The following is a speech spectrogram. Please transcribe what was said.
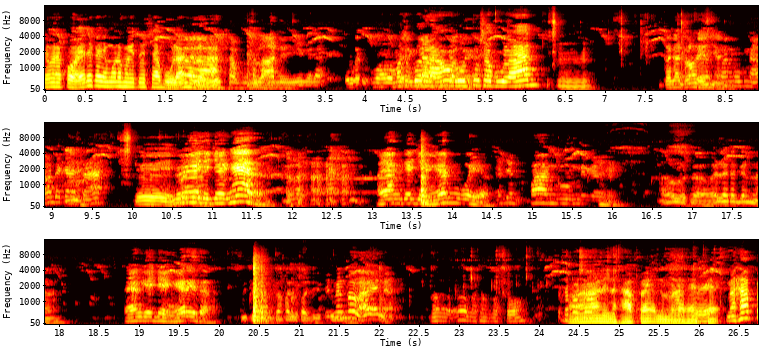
Sama poe deh kayak mau itu sebulan dulu. Ah, Sebulan ini kena. Kalau masuk gue mau untuk sebulan. Hmm. Kagak rolin ya. Eh, Gue jejenger. Ayang jejenger gue ya. Oh, so, wala kagak na. Ayang jejenger itu. Itu kita kalau kali itu. ah, di HP nomor hese. Nah HP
